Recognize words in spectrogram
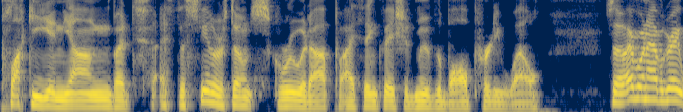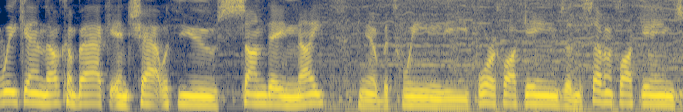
plucky and young, but if the Steelers don't screw it up, I think they should move the ball pretty well. So everyone have a great weekend. I'll come back and chat with you Sunday night, you know, between the four o'clock games and the seven o'clock games.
